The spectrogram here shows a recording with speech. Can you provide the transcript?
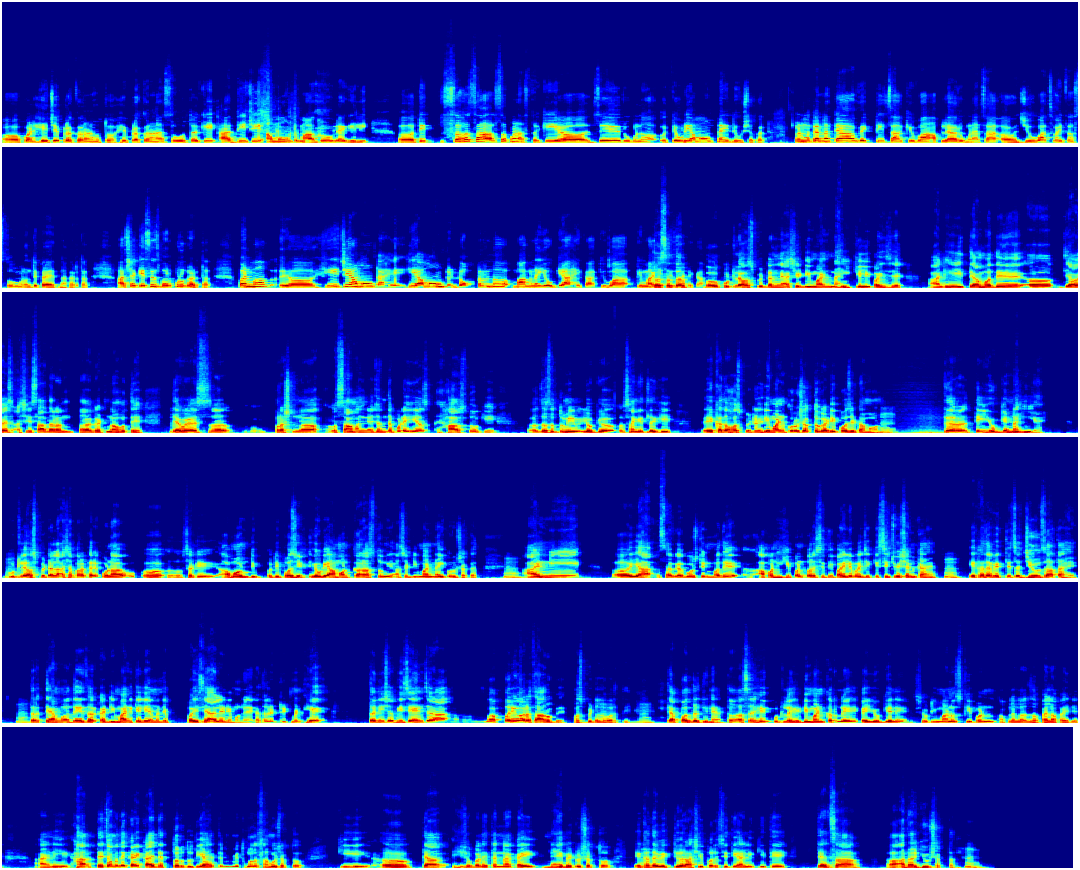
पण हे जे प्रकरण होतं हे प्रकरण असं होतं की आधी जी अमाऊंट मागवल्या गेली ती सहसा असं पण असतं की जे रुग्ण तेवढी अमाऊंट नाही देऊ शकत. पण मग त्यांना त्या व्यक्तीचा किंवा आपल्या रुग्णाचा जीव वाचवायचा असतो म्हणून ते प्रयत्न करतात. अशा केसेस भरपूर घडतात. पण मग ही जी अमाऊंट आहे ही अमाऊंट डॉक्टरनं मागणं योग्य आहे का? किंवा ती मागितली जाते का? कुठल्या हॉस्पिटलने अशी डिमांड नाही केली पाहिजे. आणि त्यामध्ये ज्यावेळेस अशी साधारणतः घटना होते त्यावेळेस प्रश्न सामान्य जनतेपुढेही हा असतो की जसं तुम्ही योग्य सांगितलं की एखादं हॉस्पिटल डिमांड करू शकतो का डिपॉझिट अमाऊंट? तर ती योग्य नाही आहे. कुठले हॉस्पिटल अशा प्रकारे कोणा साठी अमाऊंट डिपॉझिट एवढी अमाऊंट कराच तुम्ही असं डिमांड नाही करू शकत. आणि या सगळ्या गोष्टींमध्ये आपण ही पण परिस्थिती पाहिली पाहिजे की सिच्युएशन काय. एखाद्या व्यक्तीचा जीव जात आहे. तर त्यामध्ये जर का डिमांड केली म्हणजे पैसे आले नाही म्हणून एखाद्याला ट्रीटमेंट हे तनिषा भिसे यांच्या परिवाराचा आरोप आहे हॉस्पिटलवरती. त्या पद्धतीने. तर असं हे कुठलंही डिमांड करणे हे काही योग्य नाही. शेवटी माणुसकी पण आपल्याला जपायला पाहिजे. आणि हां त्याच्यामध्ये काही कायद्यात तरतुदी आहेत मी तुम्हाला सांगू शकतो की त्या हिशोबाने त्यांना काही न्याय भेटू शकतो. एखाद्या व्यक्तीवर अशी परिस्थिती आली की ते त्याचा आधार घेऊ शकतात.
